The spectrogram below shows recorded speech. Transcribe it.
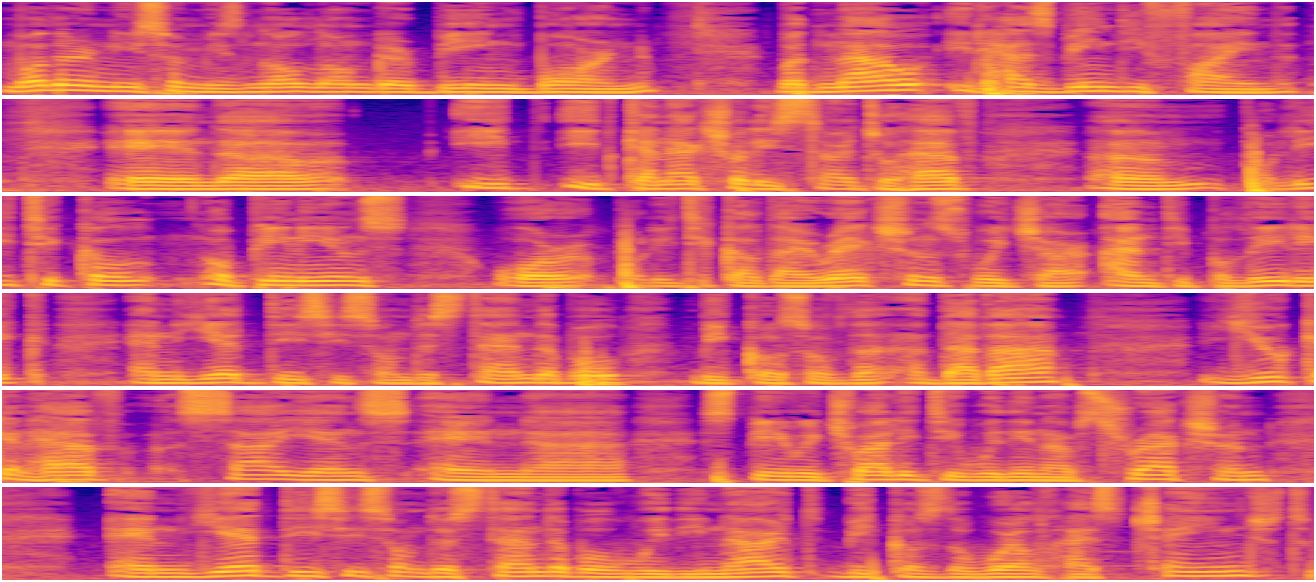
modernism is no longer being born, but now it has been defined, and uh, it, it can actually start to have um, political opinions or political directions which are anti-politic, and yet this is understandable because of the Dada. You can have science and uh, spirituality within abstraction, and yet this is understandable within art because the world has changed.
